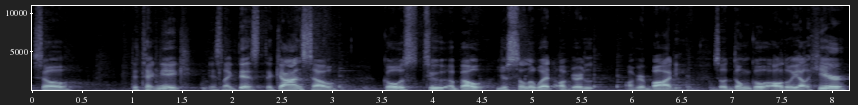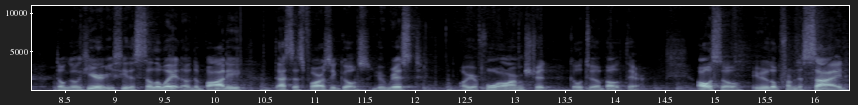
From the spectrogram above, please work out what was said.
So the technique is like this. The gan sao goes to about your silhouette of your, of your body. So don't go all the way out here, don't go here. You see the silhouette of the body, that's as far as it goes. Your wrist or your forearm should go to about there. Also, if you look from the side,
